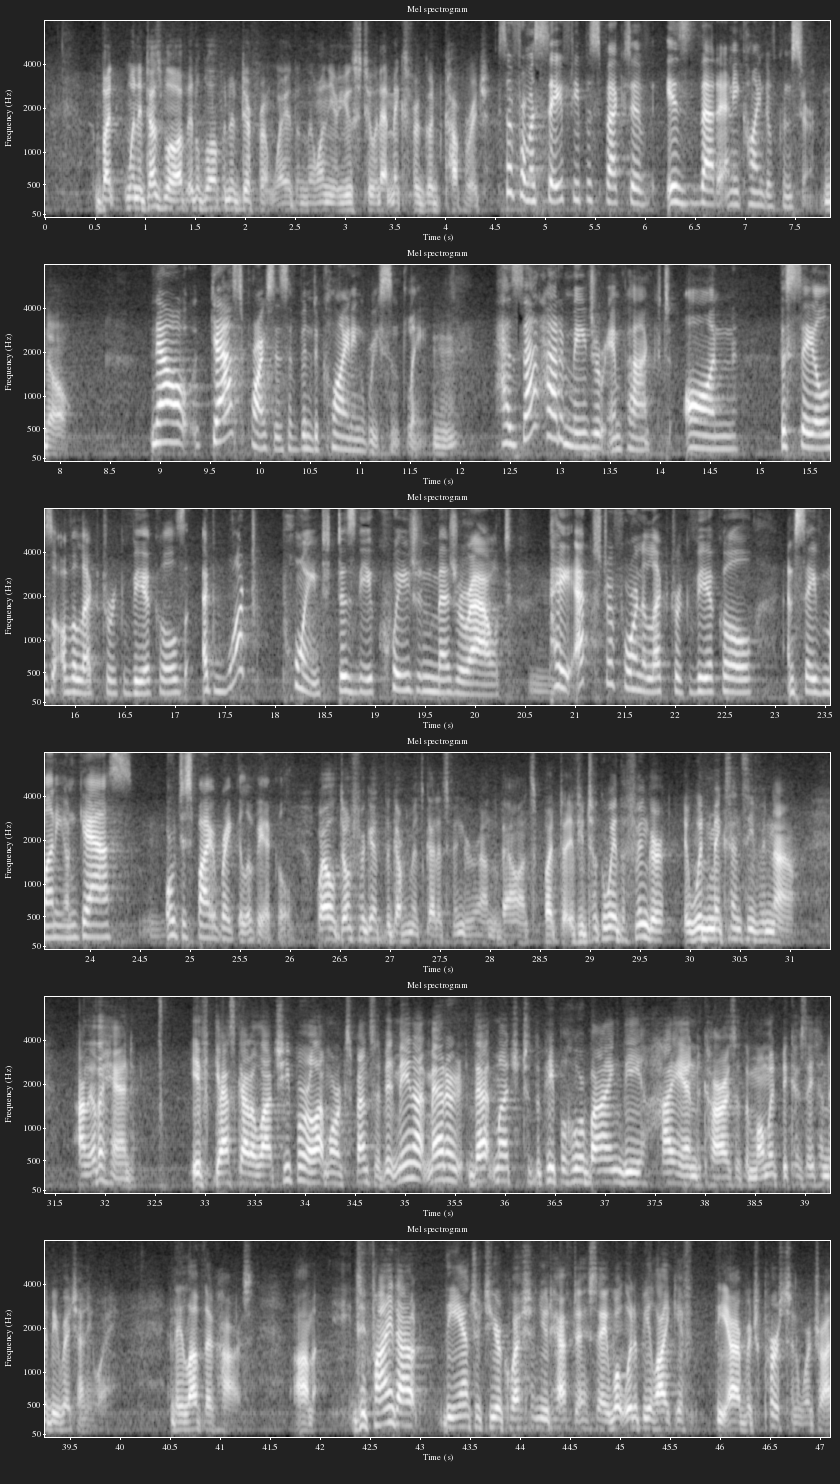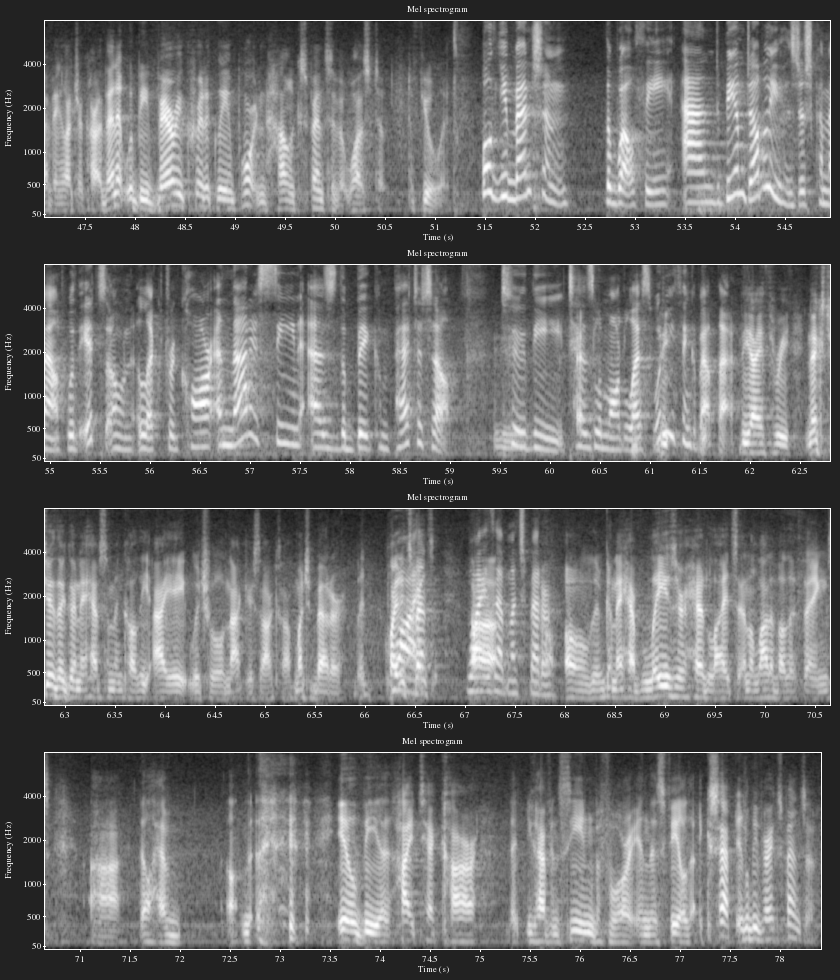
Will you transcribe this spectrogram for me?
But when it does blow up, it'll blow up in a different way than the one you're used to, and that makes for good coverage. So from a safety perspective, is that any kind of concern? No. Now, gas prices have been declining recently. Mm -hmm. Has that had a major impact on the sales of electric vehicles? At what point does the equation measure out, mm. pay extra for an electric vehicle and save money on gas, or just buy a regular vehicle? Well, don't forget the government's got its finger around the balance. But if you took away the finger, it wouldn't make sense even now. On the other hand, if gas got a lot cheaper or a lot more expensive, it may not matter that much to the people who are buying the high-end cars at the moment because they tend to be rich anyway, and they love their cars. Um, to find out the answer to your question, you'd have to say, what would it be like if the average person were driving an electric car? Then it would be very critically important how expensive it was to, to fuel it. Well, you mentioned the wealthy, and BMW has just come out with its own electric car, and that is seen as the big competitor. to the Tesla Model S. What do you think about that? The i3. Next year, they're going to have something called the i8, which will knock your socks off. Much better, but quite Why? expensive. Why Uh, is that much better? Oh, they're going to have laser headlights and a lot of other things. Uh, they'll have, uh, it'll be a high-tech car that you haven't seen before in this field, except it'll be very expensive.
